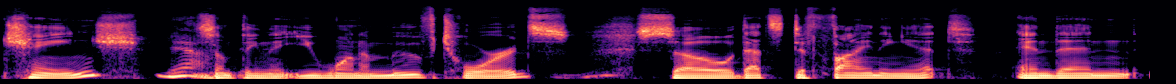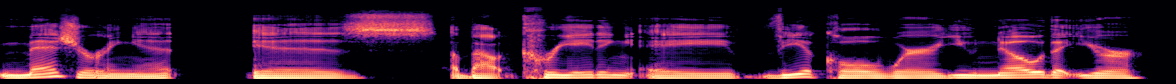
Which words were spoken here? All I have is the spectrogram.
change, Yeah. something that you want to move towards. So that's defining it. And then measuring it is about creating a vehicle where you know that you're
